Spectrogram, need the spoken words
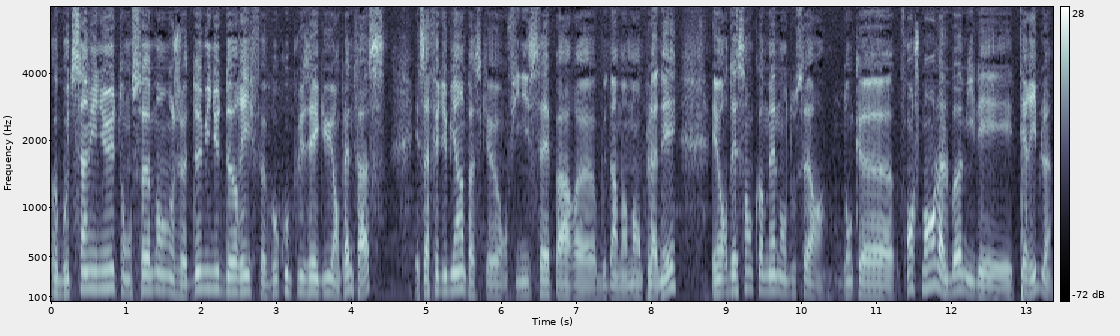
au bout de 5 minutes, on se mange 2 minutes de riff beaucoup plus aigus en pleine face. Et ça fait du bien parce qu'on finissait par, euh, au bout d'un moment, planer. Et on redescend quand même en douceur. Donc euh, franchement, l'album, il est terrible.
